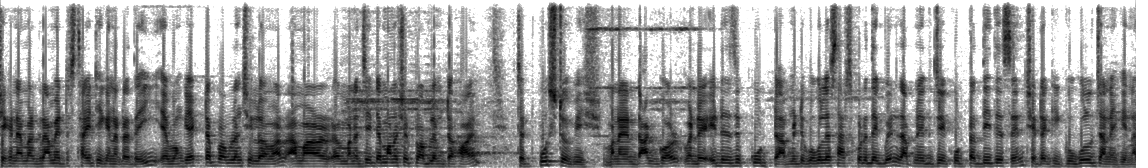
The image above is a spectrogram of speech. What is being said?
সেখানে আমার গ্রামের স্থায়ী ঠিকানাটা দেই এবং একটা প্রবলেম ছিল আমার আমার মানে যেটা মানুষের প্রবলেমটা হয়, যে পোস্ট অফিস মানে ডাকঘর মানে এটা যে কোডটা আপনি একটু গুগলে সার্চ করে দেখবেন যে আপনি যে কোডটা দিতেছেন সেটা কি গুগল জানে কিনা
